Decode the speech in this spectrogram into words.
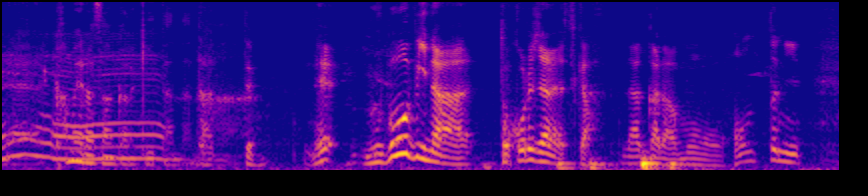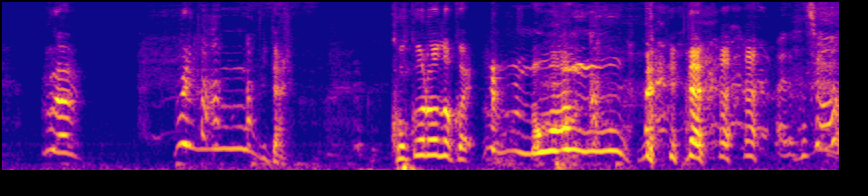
えー。カメラさんから聞いたんだだなってね無防備なところじゃないですか。だからもう本当にうわっうわっみたいな心の声。うんもううんみたいなちょうど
